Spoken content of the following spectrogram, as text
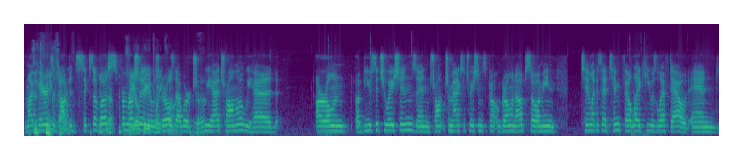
my It's parents twink farm. adopted six of us Yep. from GOP Russia, and it was girls farm. that were tra- uh-huh. we had trauma. We had our own abuse situations and tra- traumatic situations gro- growing up. So I mean, Tim, like I said, Tim felt like he was left out, and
